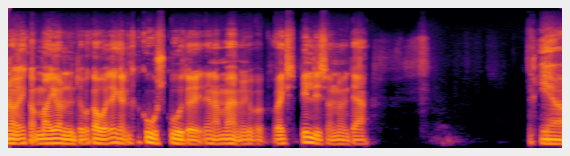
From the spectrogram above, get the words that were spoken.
no ega ma ei olnud juba kaua tegelenud, ka kuus kuud olid enam-vähem juba vaikselt pildis olnud ja. ja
